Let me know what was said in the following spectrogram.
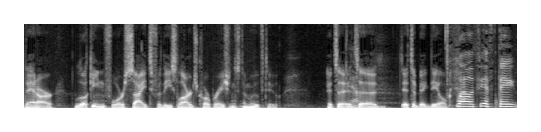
that are looking for sites for these large corporations to move to. It's a it's a it's a big deal. Well, if if they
